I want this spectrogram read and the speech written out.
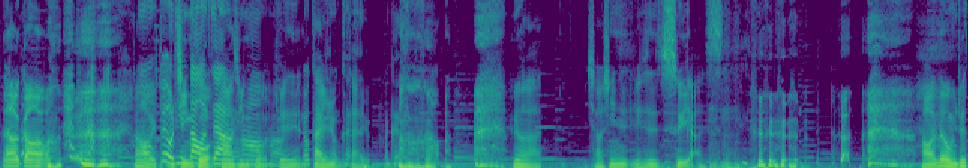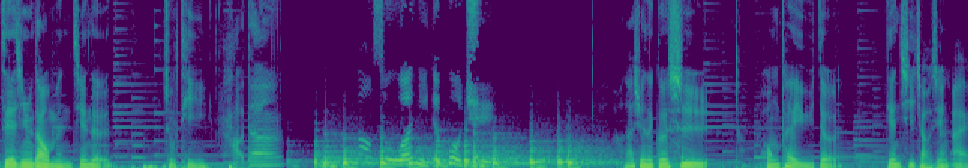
然后刚好刚好哦被我听经过，到这样刚好经过，就有点有可代能有可能入代入。没有啦，小新也是碎啊。是好，那我们就直接进入到我们今天的主题。好的，告诉我你的过去。他选的歌是洪佩瑜的《踮起脚尖爱》，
